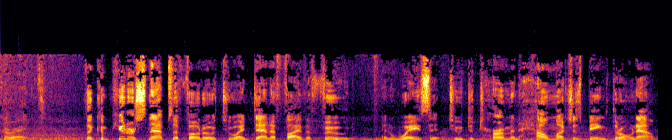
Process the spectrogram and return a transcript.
Correct. The computer snaps a photo to identify the food and weighs it to determine how much is being thrown out,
